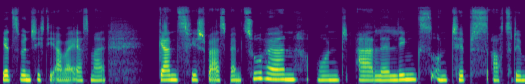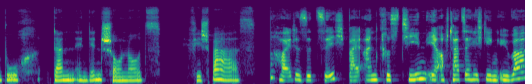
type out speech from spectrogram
Jetzt wünsche ich dir aber erstmal ganz viel Spaß beim Zuhören und alle Links und Tipps auch zu dem Buch dann in den Show Notes. Viel Spaß! Heute sitze ich bei Ann-Christine, ihr auch tatsächlich gegenüber.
